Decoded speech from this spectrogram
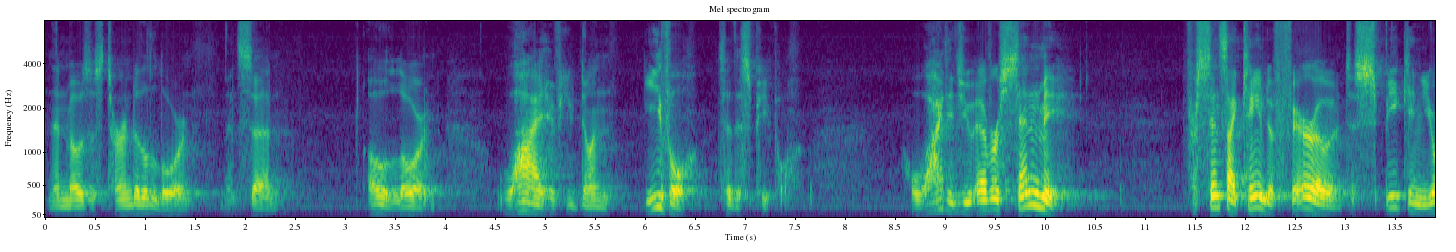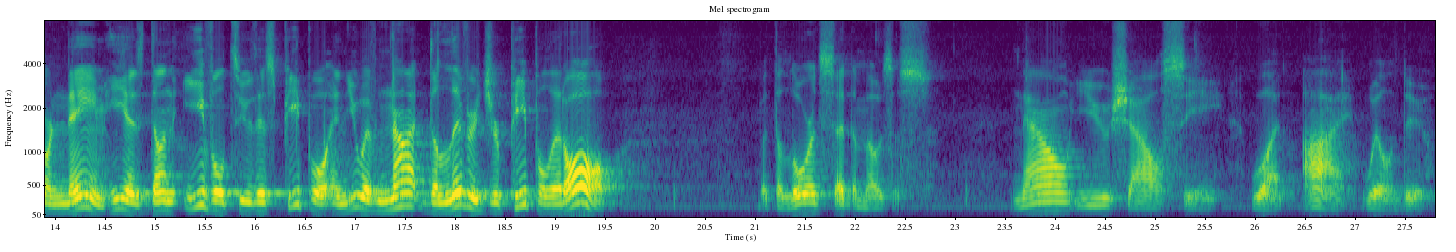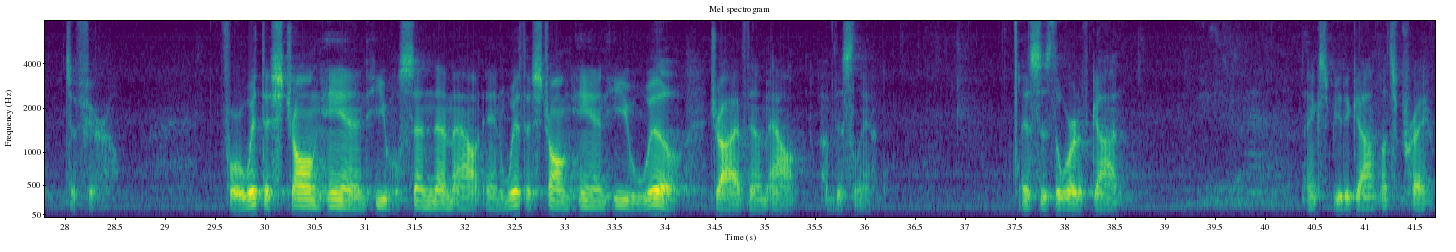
And then Moses turned to the Lord and said, Oh Lord, why have you done evil to this people? Why did you ever send me? For since I came to Pharaoh to speak in your name, he has done evil to this people, and you have not delivered your people at all. But the Lord said to Moses, Now you shall see what I will do to Pharaoh. For with a strong hand he will send them out, and with a strong hand he will drive them out of this land. This is the word of God. Thanks be to God. Let's pray.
